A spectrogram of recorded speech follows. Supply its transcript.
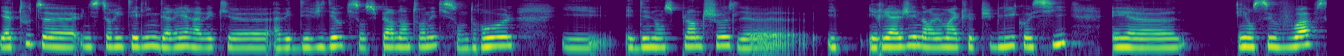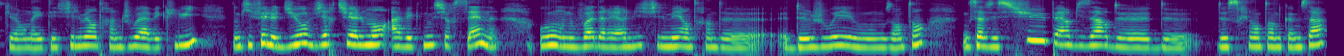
Il y a toute euh, une storytelling derrière avec, euh, avec des vidéos qui sont super bien tournées, qui sont drôles. Il, dénonce plein de choses. Le, il, réagit énormément avec le public aussi. Et, euh, et on se voit parce qu'on a été filmé en train de jouer avec lui. Donc il fait le duo virtuellement avec nous sur scène où on nous voit derrière lui filmé en train de, de jouer où on nous entend. Donc ça faisait super bizarre de, de, de se réentendre comme ça.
